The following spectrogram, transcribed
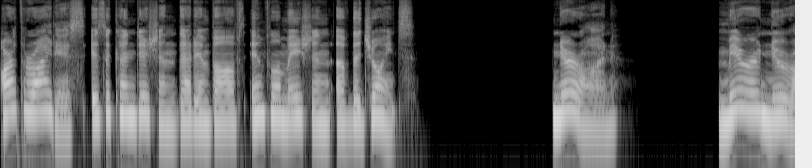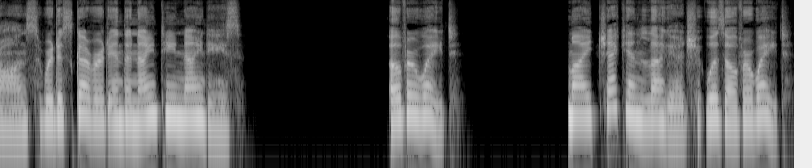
Arthritis is a condition that involves inflammation of the joints. Neuron. Mirror neurons were discovered in the 1990s. Overweight. My check in luggage was overweight.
